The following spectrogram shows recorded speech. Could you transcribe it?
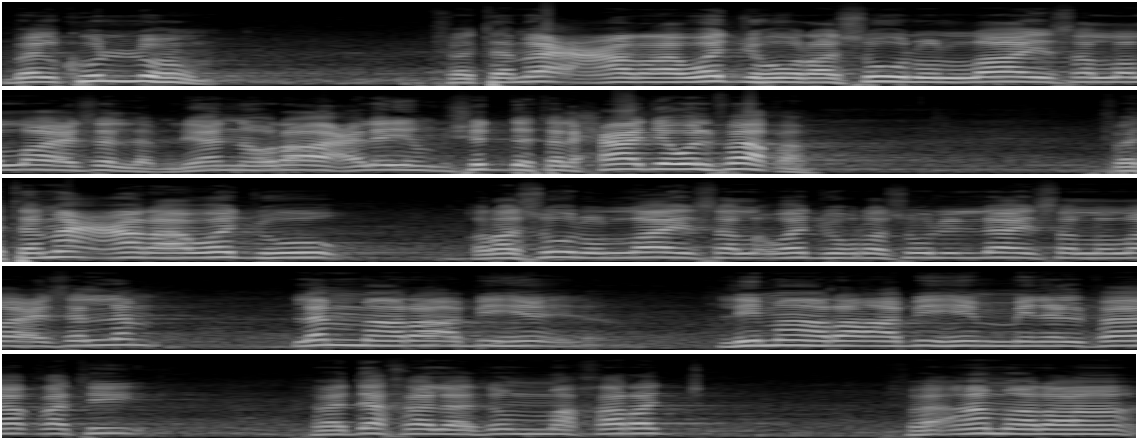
بل كلهم فتمعر وجه رسول الله صلى الله عليه وسلم لأنه رأى عليهم شدة الحاجة والفاقة. فتمعر وجه رسول الله صل وجه رسول الله صلى الله عليه وسلم لما رأى به لما رأى بهم من الفاقة فدخل ثم خرج فأمر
